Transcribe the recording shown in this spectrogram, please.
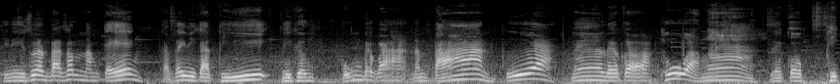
ทีนี้ส่วนปลาส้มน้ำแกงก็ใส่มีกะทิมีเครื่องปรุงแบบว่าน้ำตาลเกลือนะแล้วก็ทั่วงาแล้วก็พริก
